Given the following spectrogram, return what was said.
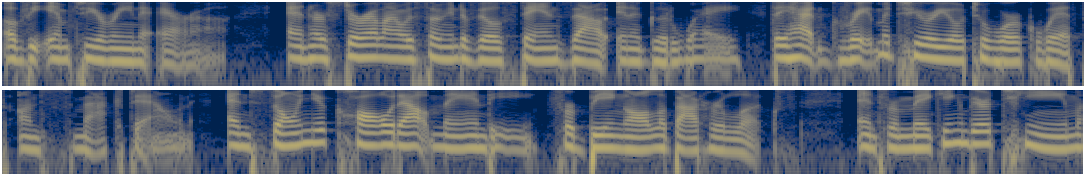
of the empty arena era. And her storyline with Sonya Deville stands out in a good way. They had great material to work with on SmackDown. And Sonya called out Mandy for being all about her looks and for making their team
